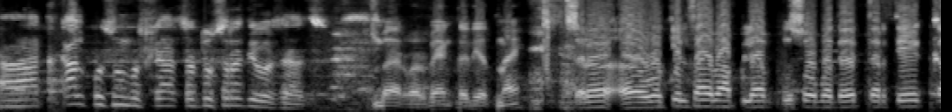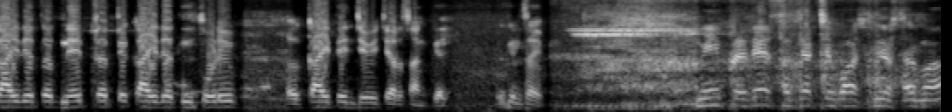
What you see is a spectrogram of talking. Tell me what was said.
आता कालपासून बसलोय. आजचा दुसरा दिवस आहे आज. बर बर. बँक देत नाही. तर अ, वकील साहेब आपल्यासोबत आहेत. तर ते कायदे तज्ञ आहेत तर ते कायद्यातली थोडी अ, काय त्यांचे विचार सांगतील? वकील साहेब. मी प्रदेश अध्यक्ष वासुदेव शर्मा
